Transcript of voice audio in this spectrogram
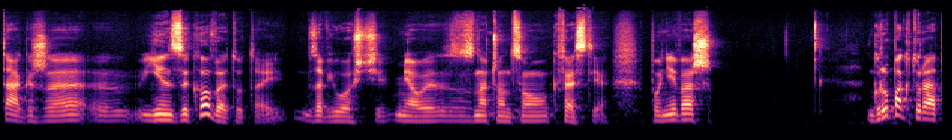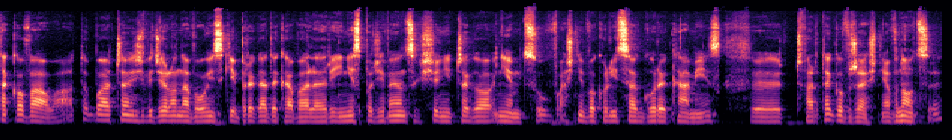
także y, językowe tutaj zawiłości miały znaczącą kwestię, ponieważ Grupa, która atakowała, to była część wydzielona Wołyńskiej Brygady Kawalerii, nie spodziewających się niczego Niemców, właśnie w okolicach Góry Kamieńsk 4 września w nocy.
